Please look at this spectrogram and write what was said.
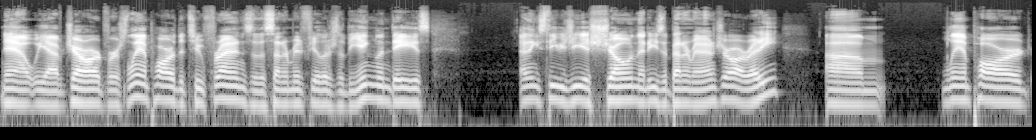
Now we have Gerrard versus Lampard, the two friends of the center midfielders of the England days. I think Stevie G has shown that he's a better manager already. Um, Lampard,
